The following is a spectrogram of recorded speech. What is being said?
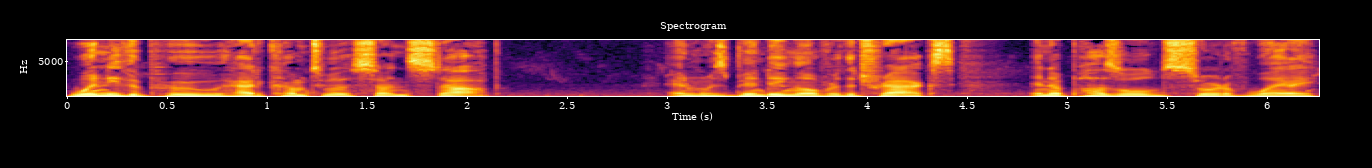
Winnie the Pooh had come to a sudden stop and was bending over the tracks in a puzzled sort of way.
